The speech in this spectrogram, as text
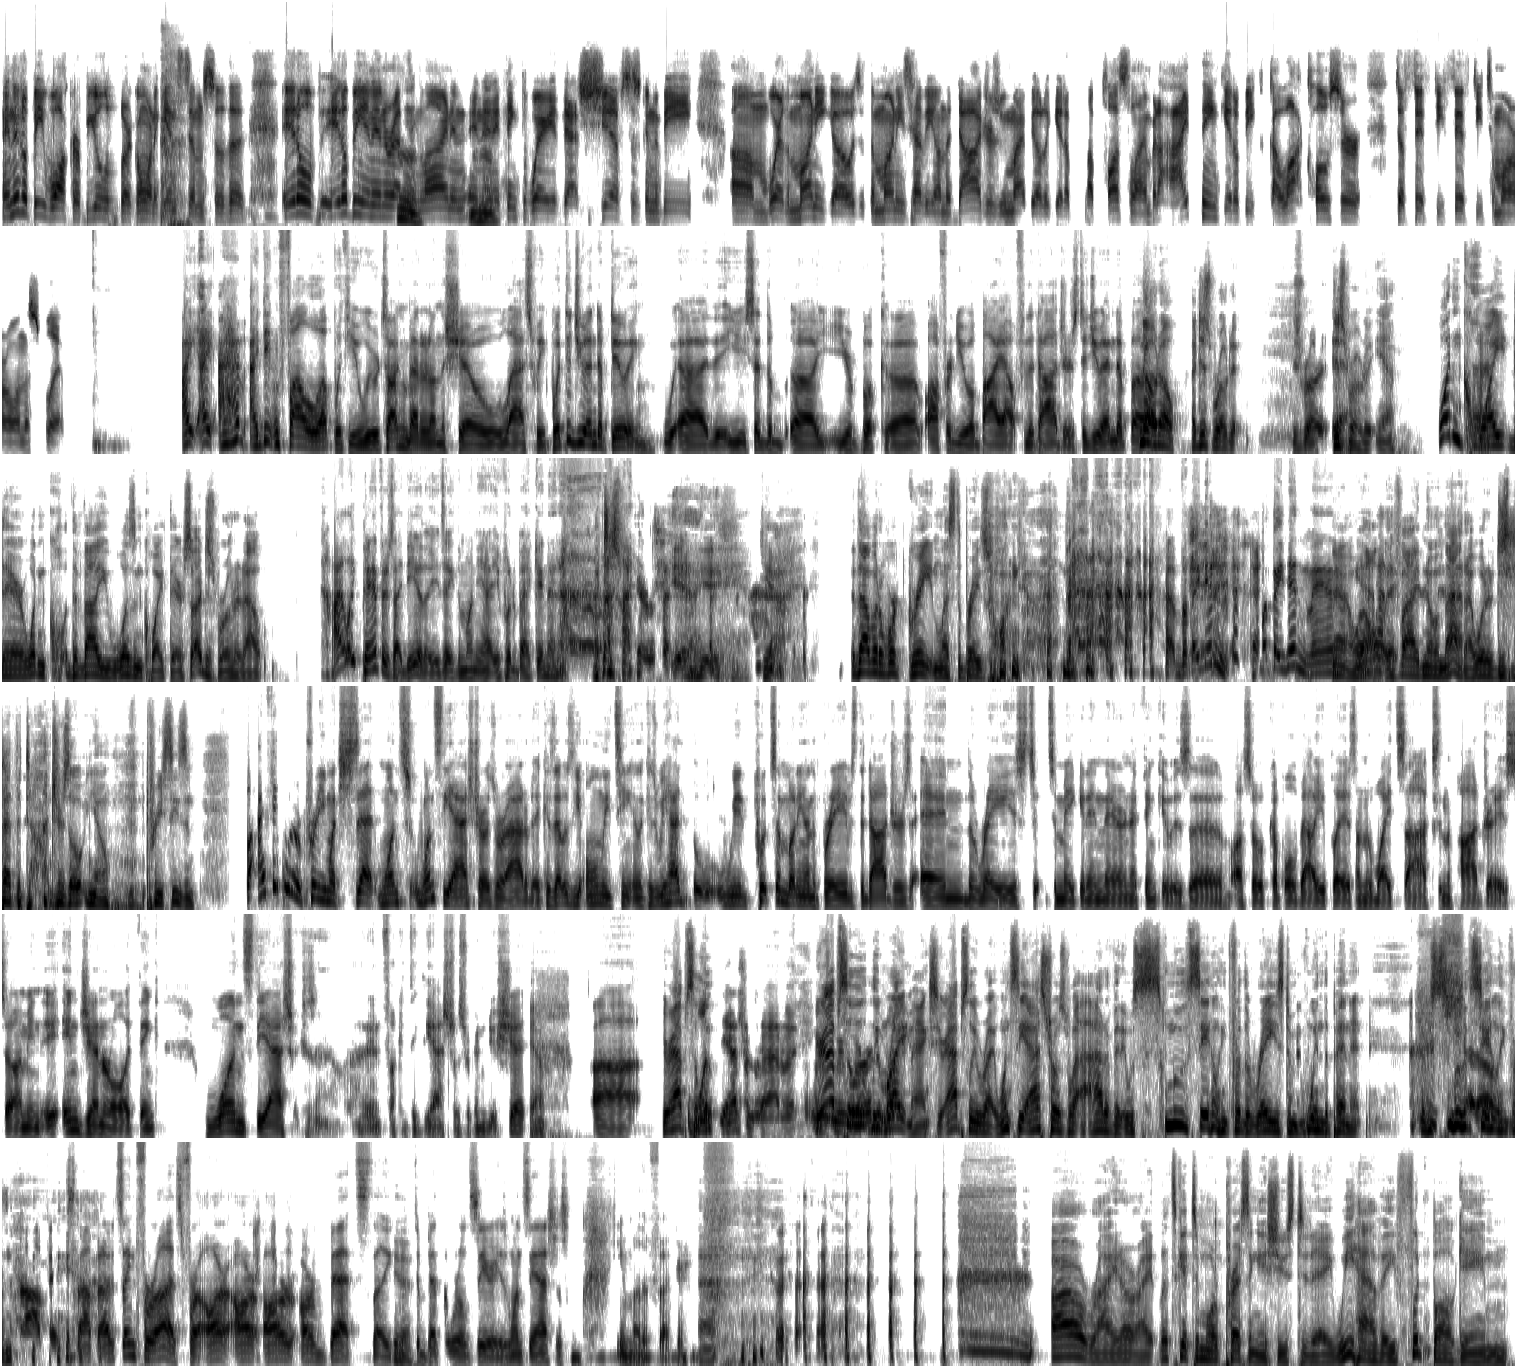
and it'll be Walker Buehler going against him. So the it'll it'll be an interesting Hmm. line, and, and Mhm. I think the way that shifts is going to be um, where the money goes. If the money's heavy on the Dodgers, we might be able to get a, a plus line, but I think it'll be a lot closer to 50-50 tomorrow on the split. I, I, I have I didn't follow up with you. We were talking about it on the show last week. What did you end up doing? Uh, you said the uh, your book uh, offered you a buyout for the Dodgers. Did you end up? Uh, no, no, I just wrote it. just wrote it. Just Yeah. wrote it. Yeah, wasn't quite there. wasn't qu- the value wasn't quite there, so I just wrote it out. I like Panthers' idea though. You take the money out, you put it back in, and I just- higher. Yeah, yeah, yeah. That would have worked great unless the Braves won. but they didn't. But they didn't, man. yeah, well, if I had known that, I would have just bet the Dodgers. oh, You know, preseason. But I think we were pretty much set once once the Astros were out of it because that was the only team because we had we had put some money on the Braves, the Dodgers, and the Rays to, to make it in there, and I think it was uh, also a couple of value plays on the White Sox and the Padres. So I mean, i- in general, I think once the Astros because I didn't fucking think the Astros were going to do shit. Yeah. Uh, You're once absolutely. the Astros were out of it, we- we You're in absolutely money. right, Max. You're absolutely right. Once the Astros were out of it, it was smooth sailing for the Rays to win the pennant. It was smooth up. sailing from Stop it! Stop it! I was saying for us, for our our our our bets, like Yeah. to bet the World Series. Once the Astros, you motherfucker. Uh, all right, all right. Let's get to more pressing issues today. We have a football game.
